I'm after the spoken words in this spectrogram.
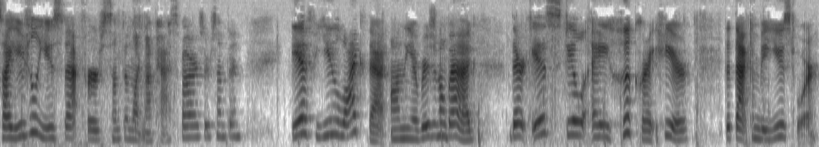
So I usually use that for something like my pacifiers or something. If you like that on the original bag, there is still a hook right here that that can be used for.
